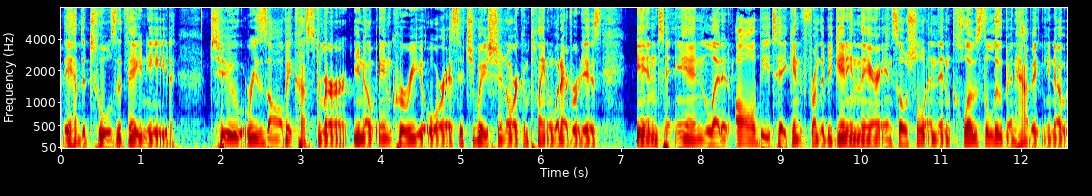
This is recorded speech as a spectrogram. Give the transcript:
they have the tools that they need to resolve a customer, you know, inquiry or a situation or a complaint or whatever it is end to end, let it all be taken from the beginning there in social and then close the loop and have it, you know,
